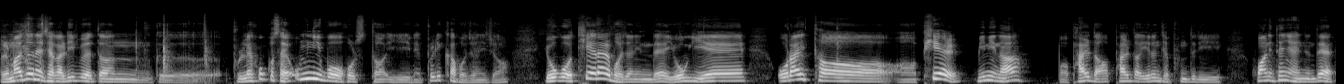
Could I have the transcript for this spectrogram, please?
얼마 전에 제가 리뷰했던 그 Blackhawk사의 Omnivore holster 이 레플리카 버전이죠. 요거 TLR 버전인데 여기에 Olight 어, PL 미니나 뭐 발더, 발더 이런 제품들이 호환이 되냐 했는데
